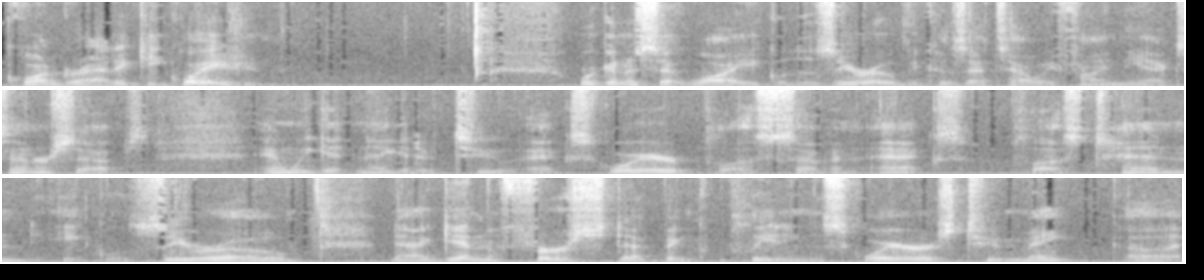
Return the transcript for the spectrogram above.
quadratic equation. We're going to set y equal to 0 because that's how we find the x-intercepts. And we get negative 2x squared plus 7x plus 10 equals 0. Now again, the first step in completing the square is to make uh,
